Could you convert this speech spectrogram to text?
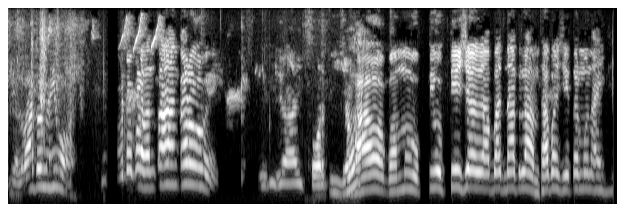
હવે તો નહીં હોય. ફોટો પણ હંતાહન કરો હવે હા ગામમાં ઉગતી ઉગતી છે આ બાદ ના પેલા અમથા પણ ખેતરમાં નાહી ગઈ.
